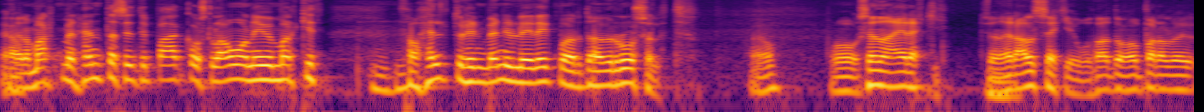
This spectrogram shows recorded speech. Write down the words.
þegar markmenn henda sér tilbaka og slá hann yfir markið þá heldur hinn venjulegi leikmaður þetta að vera rosalegt. Já, og sem það er ekki, sem það er alls ekki. Og það var bara alveg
